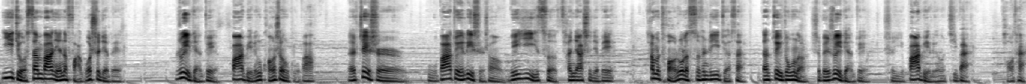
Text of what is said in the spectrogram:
一九三八年的法国世界杯，瑞典队八比零狂胜古巴，呃，这是古巴队历史上唯一一次参加世界杯。他们闯入了四分之一决赛，但最终呢是被瑞典队是以八比零击败淘汰。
